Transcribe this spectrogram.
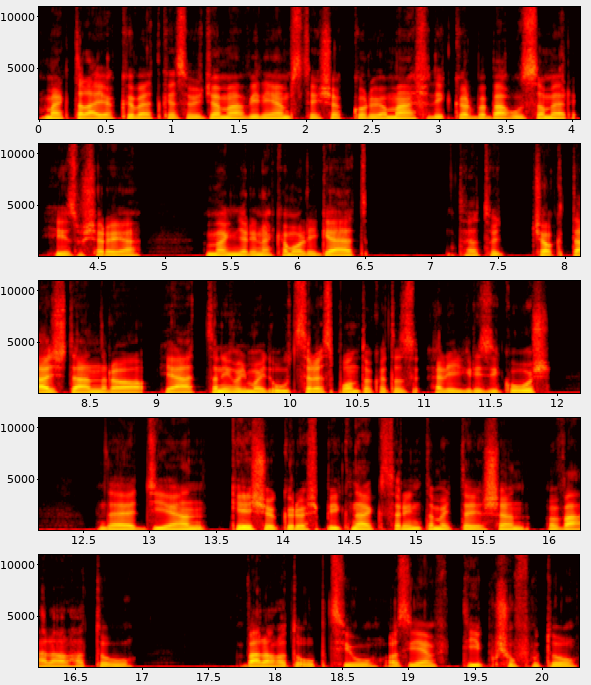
megtalálja a következő Jamal Williams-t, és akkor ő a második körbe behúzza, mert Jézus ereje megnyeri nekem a ligát. Tehát, hogy csak touchdownra játszani, hogy majd úgy szerez pontokat, az elég rizikós, de egy ilyen későkörös piknek szerintem egy teljesen vállalható, vállalható opció az ilyen típusú futó.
